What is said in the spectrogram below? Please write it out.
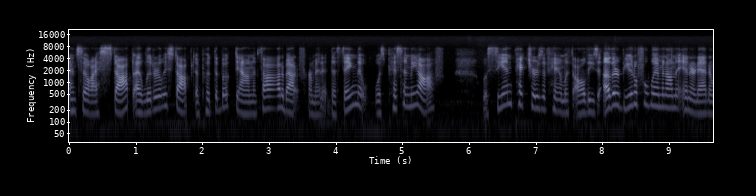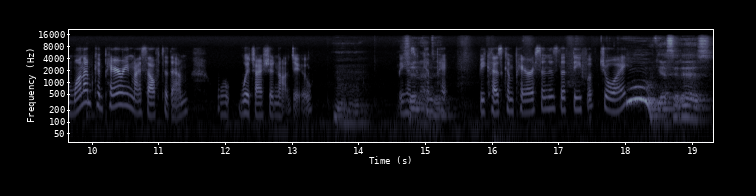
And so I stopped. I literally stopped and put the book down and thought about it for a minute. The thing that was pissing me off was seeing pictures of him with all these other beautiful women on the internet. And one, I'm comparing myself to them, which I should not do Mhm. because Should not do. compa- because comparison is the thief of joy. Ooh, yes, it is.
